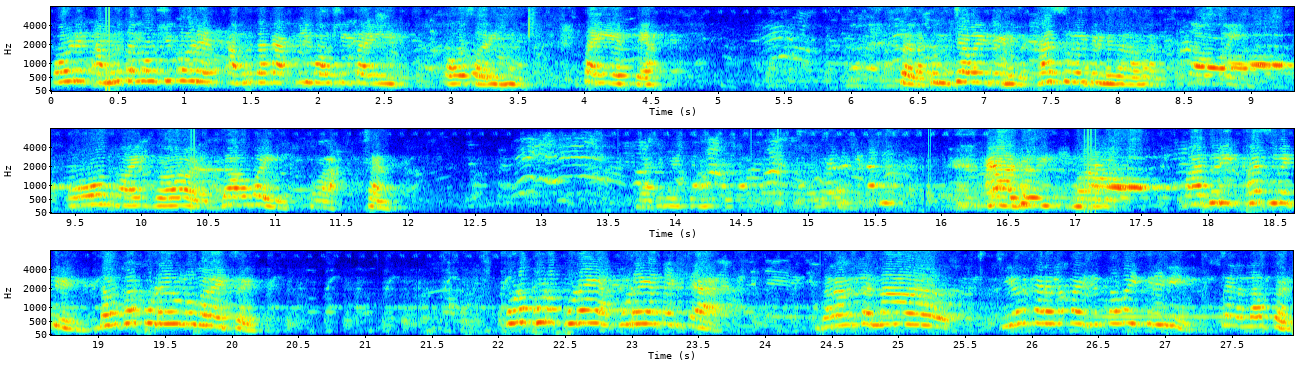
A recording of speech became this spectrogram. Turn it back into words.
कोण आहेत? अमृता मावशी कोण आहेत? अमृता काकी मावशी ताई. हो सॉरी ताई आहेत त्या. चला तुमच्या मैत्रिणीचं खास मैत्रिणीचं नाव ओ माय गॉड जाऊबाई. वा छान. माधुरी माधुरी. खास मैत्रीण. लवकर पुढे येऊन उभं राहायचंय. पुढे पुढे पुढे या पुढे या त्यांच्या. जरा त्यांना क्लिअर करायला पाहिजे ना मैत्रिणी? चला लवकर.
